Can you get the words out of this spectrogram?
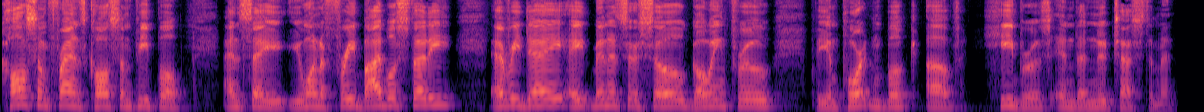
Call some friends, call some people, and say, You want a free Bible study every day, eight minutes or so, going through the important book of Hebrews in the New Testament.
